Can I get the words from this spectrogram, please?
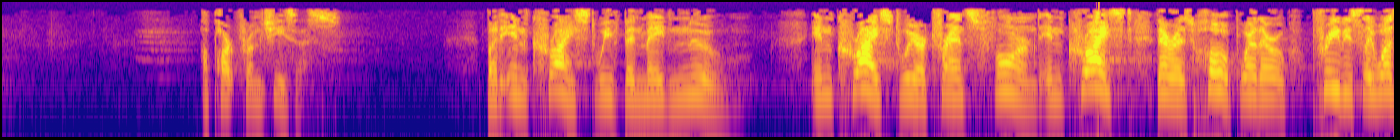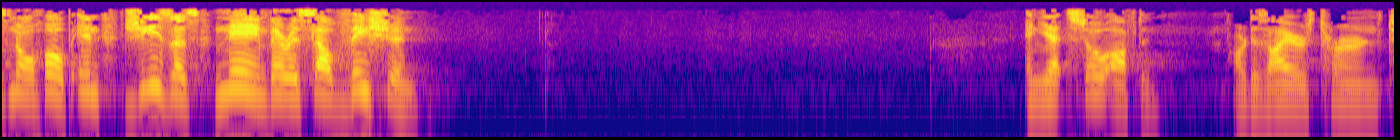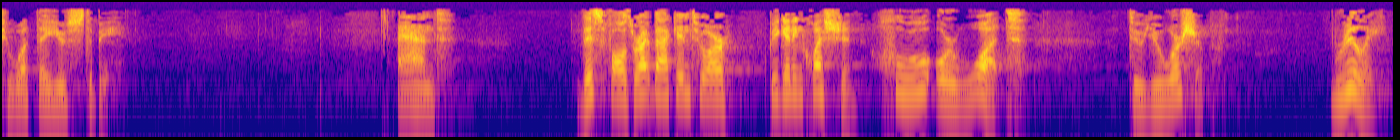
apart from Jesus. But in Christ, we've been made new. In Christ, we are transformed. In Christ, there is hope where there previously was no hope. In Jesus' name, there is salvation. And yet, so often, our desires turn to what they used to be. And this falls right back into our beginning question Who or what do you worship? Really?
